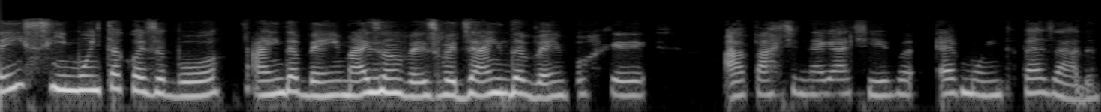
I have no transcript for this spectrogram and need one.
tem sim muita coisa boa, ainda bem, mais uma vez vou dizer ainda bem, porque a parte negativa é muito pesada.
